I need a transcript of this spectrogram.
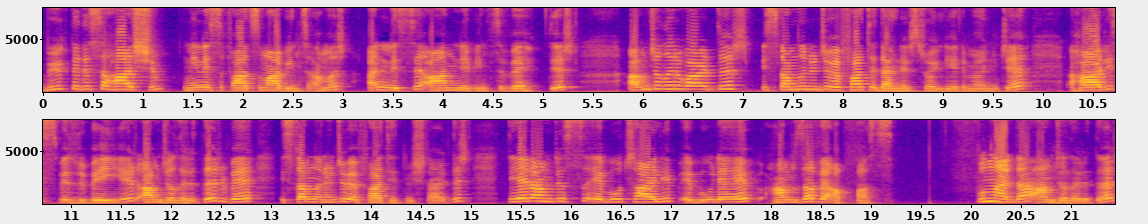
Büyük dedesi Haşim, ninesi Fatıma binti Amr, annesi Amine binti Vehb'dir. Amcaları vardır. İslam'dan önce vefat edenleri söyleyelim önce. Haris ve Zübeyir amcalarıdır ve İslam'dan önce vefat etmişlerdir. Diğer amcası Ebu Talip, Ebu Leheb, Hamza ve Abbas. Bunlar da amcalarıdır.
